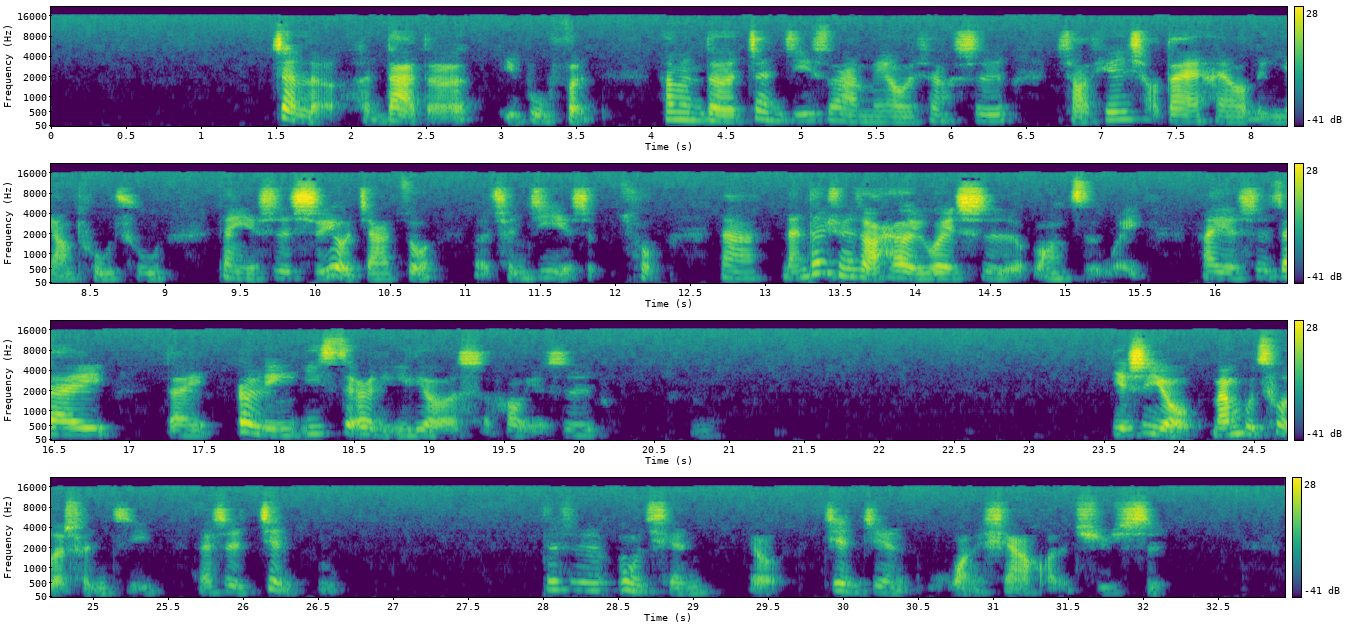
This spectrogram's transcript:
占了很大的一部分。他们的战绩虽然没有像是小天、小戴还有羚羊突出，但也是时有佳作，呃，成绩也是不错。那男单选手还有一位是王子维，他也是在在二零一四、二零一六的时候，也是，嗯，也是有蛮不错的成绩，但是渐，但是目前有渐渐往下滑的趋势。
